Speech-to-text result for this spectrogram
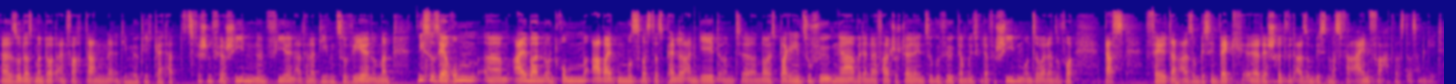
Äh, so dass man dort einfach dann die Möglichkeit hat, zwischen verschiedenen vielen Alternativen zu wählen und man nicht so sehr rumalbern ähm, und rumarbeiten muss, was das Panel angeht und äh, neues Plugin hinzufügen, ja, wird an der falschen Stelle hinzugefügt, dann muss ich es wieder verschieben und so weiter und so fort. Das fällt dann also ein bisschen weg. Äh, der Schritt wird also ein bisschen was vereinfacht, was das angeht.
